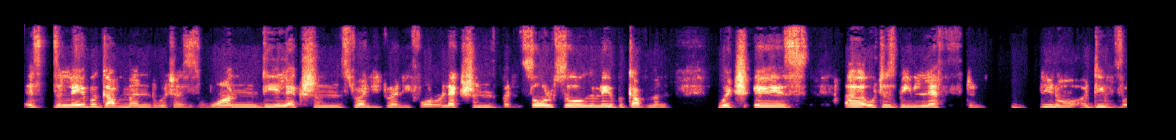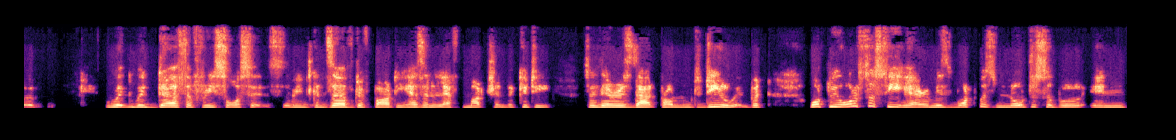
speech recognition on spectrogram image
it's the Labour government which has won the elections, 2024 elections, but it's also the Labour government which is uh, which has been left, you know, div- with with dearth of resources. I mean, Conservative Party hasn't left much in the kitty, so there is that problem to deal with. But what we also see here, I is what was noticeable in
